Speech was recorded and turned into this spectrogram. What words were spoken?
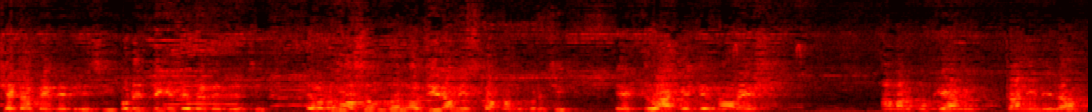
সেটা বেঁধে দিয়েছি, বুড়ির দিঘিতে বেঁধে দিয়েছি। এরকম অসংখ্য নজির আমি স্থাপন করেছি। একটু আগে যে নরেশ আমার বুকে আমি টানিয়ে নিলাম,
